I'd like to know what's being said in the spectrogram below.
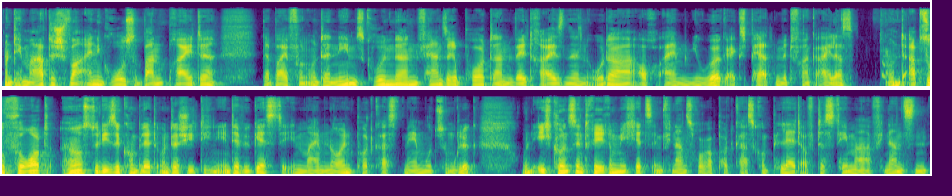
Und thematisch war eine große Bandbreite dabei von Unternehmensgründern, Fernsehreportern, Weltreisenden oder auch einem New Work-Experten mit Frank Eilers. Und ab sofort hörst du diese komplett unterschiedlichen Interviewgäste in meinem neuen Podcast Mehr Mut zum Glück. Und ich konzentriere mich jetzt im Finanzrocker Podcast komplett auf das Thema Finanzen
